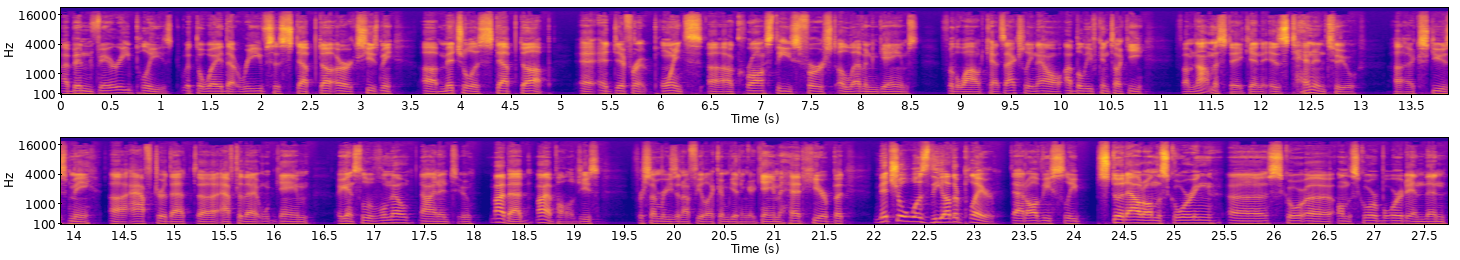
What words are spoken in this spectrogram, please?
I've been very pleased with the way that Reeves has stepped up, or excuse me, uh, Mitchell has stepped up at, at different points uh, across these first 11 games for the Wildcats. Actually, now I believe Kentucky, if I'm not mistaken, is 10 and two. Uh, excuse me, uh, after that uh, after that game against Louisville, no, nine and two. My bad. My apologies. For some reason, I feel like I'm getting a game ahead here, but Mitchell was the other player that obviously stood out on the scoring uh, score on the scoreboard, and then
